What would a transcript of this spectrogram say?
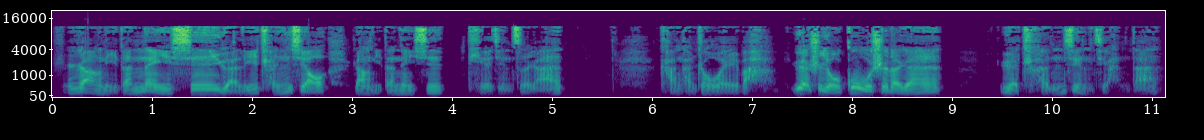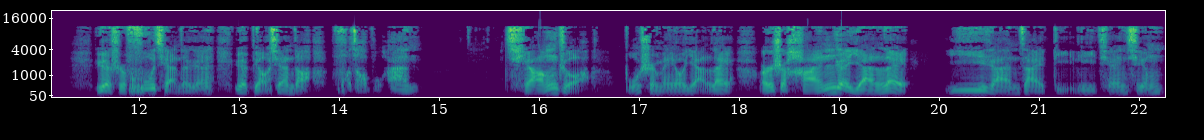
是让你的内心远离尘嚣，让你的内心贴近自然。看看周围吧，越是有故事的人，越沉静简单；越是肤浅的人，越表现的浮躁不安。强者。不是没有眼泪，而是含着眼泪依然在砥砺前行。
